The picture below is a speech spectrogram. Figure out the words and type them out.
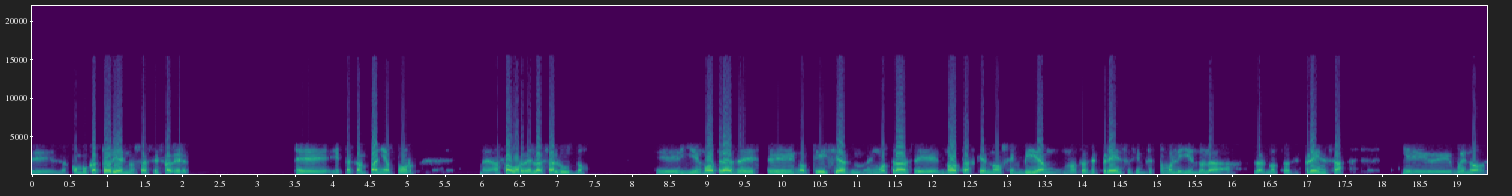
eh, la convocatoria y nos hace saber eh, esta campaña por eh, a favor de la salud, ¿no? Y en otras este, noticias, en otras notas que nos envían, notas de prensa, siempre estamos leyendo la, las notas de prensa. bueno,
